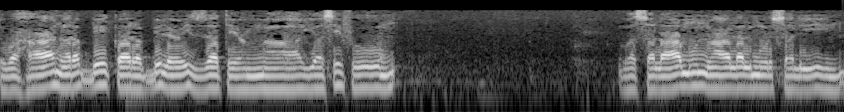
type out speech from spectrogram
سبحان ربی کا رب العزت عما یسفون وسلام علی المرسلین۔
